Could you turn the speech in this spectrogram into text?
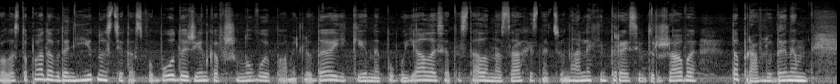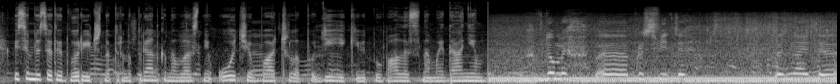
листопада, в день гідності та свободи, жінка вшановує пам'ять людей, які не побоялися та стали на захист національних інтересів держави та прав людини. 82-річна тернополянка на власні очі бачила події, які відбувалися на майдані. в домі е, просвіти. Ви знаєте,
